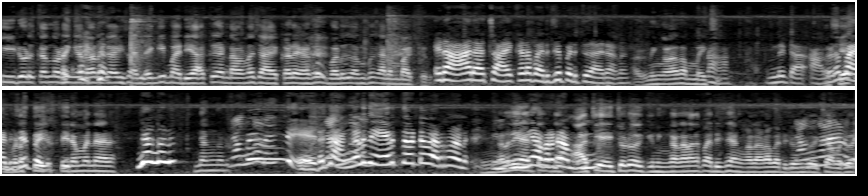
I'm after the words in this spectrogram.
വീഡിയോ എടുക്കാൻ തുടങ്ങിയതാണ് ഗൈസ് അല്ലെങ്കിൽ മര്യാദയ്ക്ക് ഉണ്ടാവുന്ന ചായക്കടയാണ് ഇവൾ അന്ന് കലമ്പാക്കിയത്. എടാ ആരാ? ചായക്കട പരിചയപ്പെടുത്തിയത് ആരാണ്? അത് നിങ്ങളെ സമ്മതിച്ചു എന്നിട്ടാ അവിടെ? ഞങ്ങൾ. ഞങ്ങൾ. എടാ ഞങ്ങൾ. നേരത്തെ തൊട്ട് വരണതാണ് നിങ്ങൾ ഇനി നേരത്തെ അവരുടെ ആ ചേച്ചിയോട് ചോദിക്കും നിങ്ങളാണ് പരിചയം ഞങ്ങളാണ് പരിചയം ചോദിച്ചാൽ അവർ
